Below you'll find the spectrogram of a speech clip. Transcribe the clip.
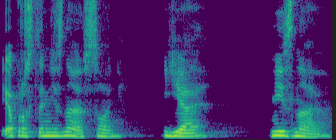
Я просто не знаю, Сонь. Я не знаю».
